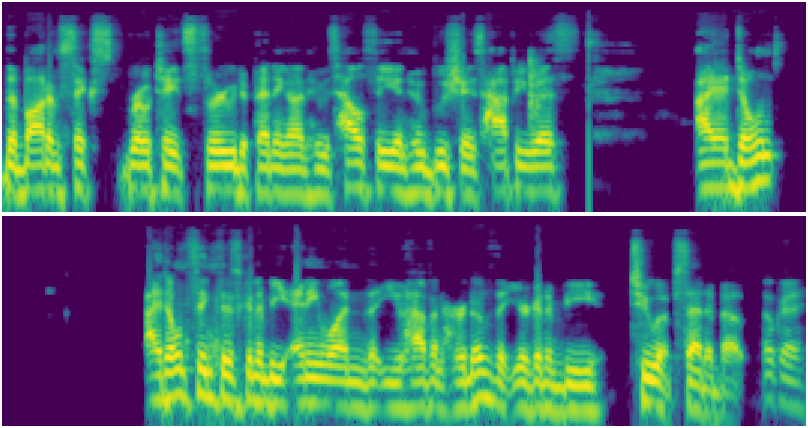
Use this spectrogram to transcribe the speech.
The bottom six rotates through depending on who's healthy and who Boucher's happy with. I don't, I don't think there's going to be anyone that you haven't heard of that you're going to be too upset about. Okay.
